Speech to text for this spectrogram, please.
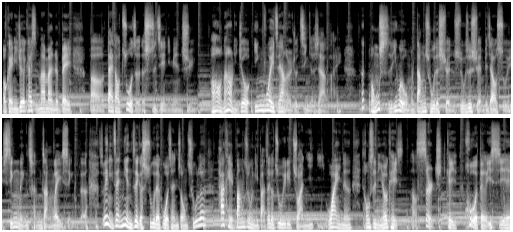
，OK，你就会开始慢慢的被呃带到作者的世界里面去，哦，然后你就因为这样而就静了下来。那同时，因为我们当初的选书是选比较属于心灵成长类型的，所以你在念这个书的过程中，除了它可以帮助你把这个注意力转移以外呢，同时你又可以啊 search，可以获得一些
